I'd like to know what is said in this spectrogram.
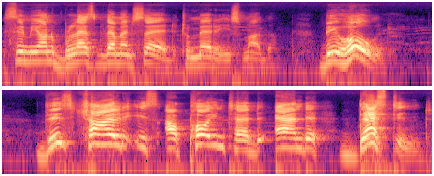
Simeon blessed them and said to Mary, his mother, Behold, this child is appointed and destined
